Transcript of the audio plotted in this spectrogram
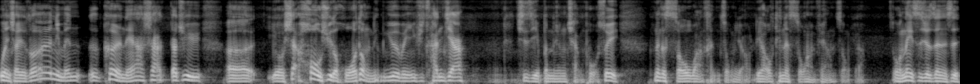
问小姐说：“哎，你们客人等一下下要去呃有下后续的活动，你们愿不愿意去参加？”其实也不能用强迫，所以那个手腕很重要，聊天的手腕非常重要。我那次就真的是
